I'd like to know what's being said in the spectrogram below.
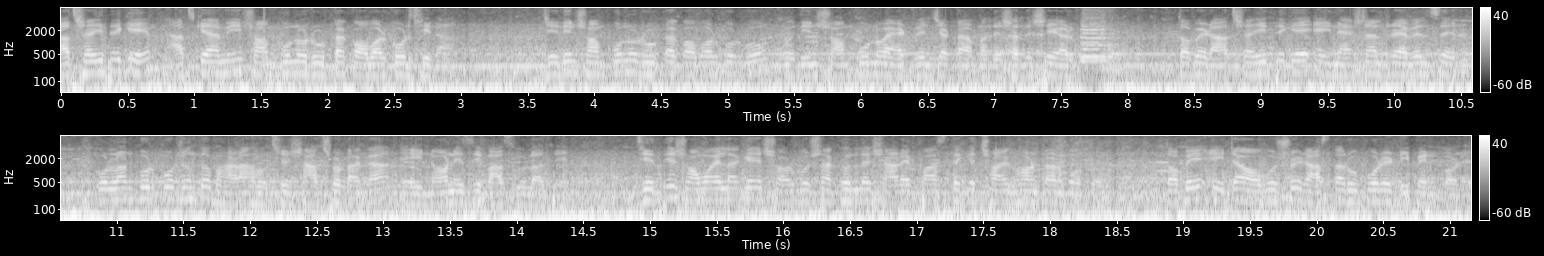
রাজশাহী থেকে আজকে আমি সম্পূর্ণ রুটটা কভার করছি না। যেদিন সম্পূর্ণ রুটটা কভার করব ওই দিন সম্পূর্ণ অ্যাডভেঞ্চারটা আপনাদের সাথে শেয়ার করব। তবে রাজশাহী থেকে এই ন্যাশনাল ট্রাভেলসের কল্যাণপুর পর্যন্ত ভাড়া হচ্ছে সাতশো টাকা এই নন এসি বাসগুলোতে। যেতে সময় লাগে সর্বসাকুল্যে সাড়ে পাঁচ থেকে ছয় ঘণ্টার মতো। তবে এটা অবশ্যই রাস্তার উপরে ডিপেন্ড করে।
